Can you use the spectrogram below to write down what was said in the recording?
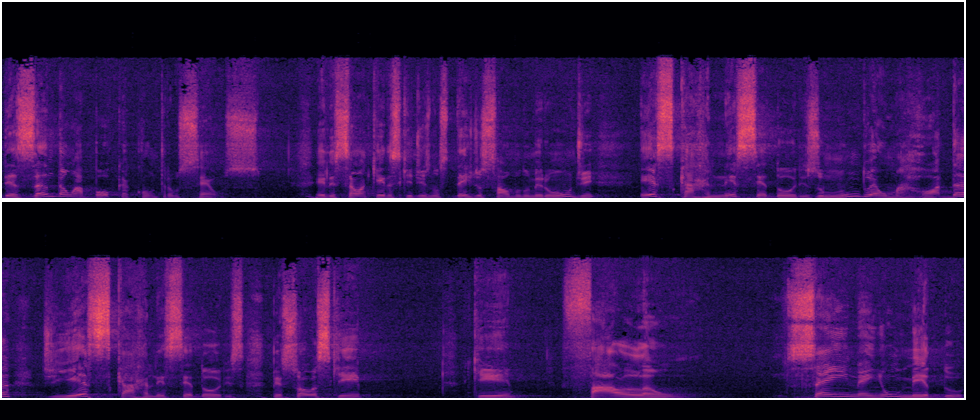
desandam a boca contra os céus. Eles são aqueles que diz desde o Salmo número 1 de escarnecedores. O mundo é uma roda de escarnecedores, pessoas que que falam sem nenhum medo,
